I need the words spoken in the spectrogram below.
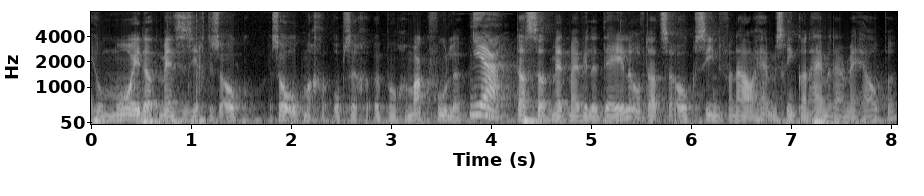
heel mooi dat mensen zich dus ook zo op, me, op, zich, op hun gemak voelen. Ja, Dat ze dat met mij willen delen. Of dat ze ook zien van, nou, hè, misschien kan hij me daarmee helpen.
